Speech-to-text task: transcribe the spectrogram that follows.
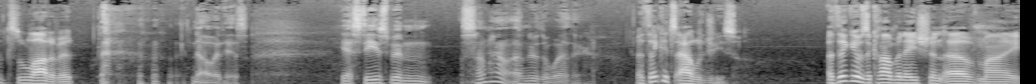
It's a lot of it. No, it is. Yeah, Steve's been somehow under the weather. I think it's allergies. I think it was a combination of my.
